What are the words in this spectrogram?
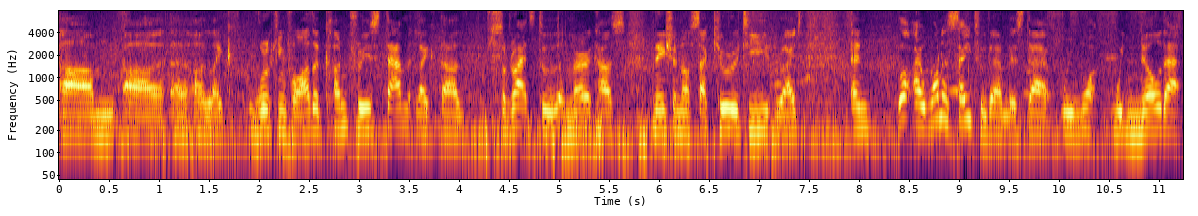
um, uh, uh, uh like working for other countries, damn, like uh, threats to America's national security, right? And what I want to say to them is that we want, we know that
